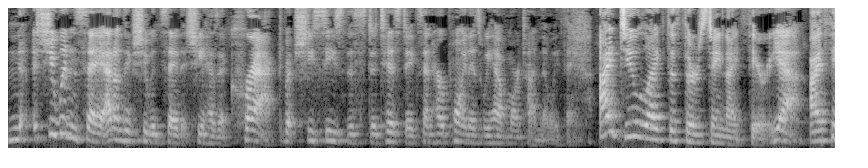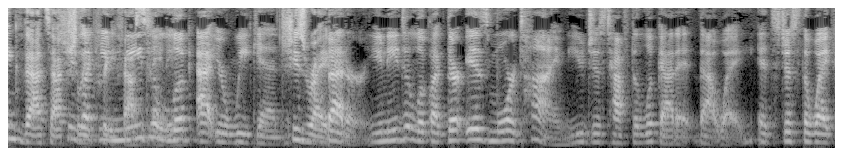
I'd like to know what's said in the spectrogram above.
No, she wouldn't say. I don't think she would say that she has it cracked, but she sees the statistics, and her point is we have more time than we think. I do like the Thursday night theory. Yeah. I think that's actually She's like, pretty you need to look at your weekend. She's right. Better. You need to look like there is more time. You just have to look at it that way. It's just the way.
